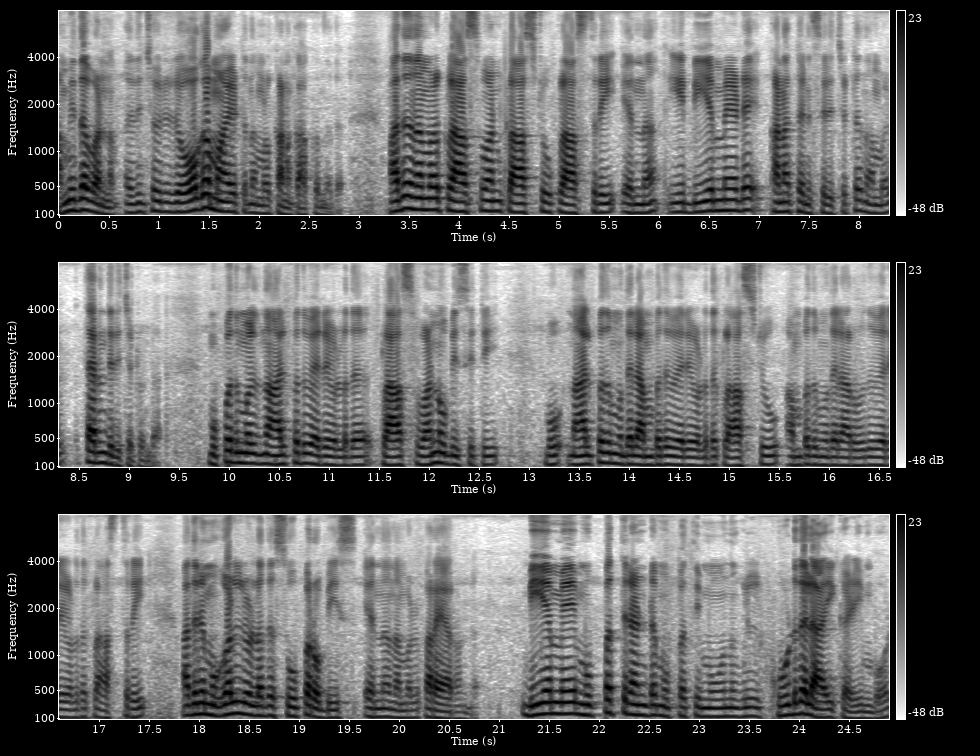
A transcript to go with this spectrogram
അമിതവണ്ണം എന്ന് വെച്ചാൽ ഒരു രോഗമായിട്ട് നമ്മൾ കണക്കാക്കുന്നത്. അത് നമ്മൾ class one class two class three എന്ന് ഈ ബി എം എയുടെ കണക്കനുസരിച്ചിട്ട് നമ്മൾ തരംതിരിച്ചിട്ടുണ്ട്. മുപ്പത് മുതൽ നാൽപ്പത് വരെയുള്ളത് ക്ലാസ് വൺ ഒബിസിറ്റി നാൽപ്പത് മുതൽ അമ്പത് വരെയുള്ളത് ക്ലാസ് ടു അമ്പത് മുതൽ അറുപത് വരെയുള്ളത് ക്ലാസ് ത്രീ അതിന് മുകളിലുള്ളത് സൂപ്പർ ഒബീസ് എന്ന് നമ്മൾ പറയാറുണ്ട്. ബി എം എ മുപ്പത്തിരണ്ട് മുപ്പത്തി കൂടുതലായി കഴിയുമ്പോൾ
